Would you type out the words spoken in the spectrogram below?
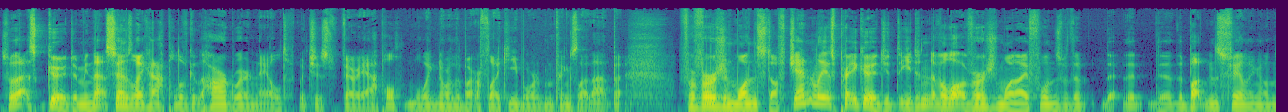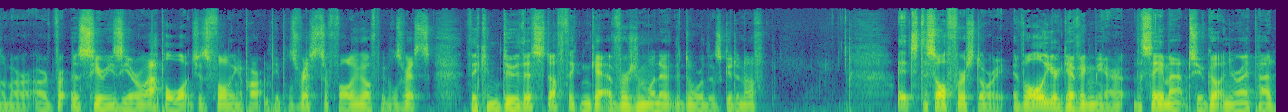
so that's good. I mean, that sounds like Apple have got the hardware nailed, which is very Apple. We'll ignore the butterfly keyboard and things like that, but for version one stuff, generally it's pretty good. You, you didn't have a lot of version one iPhones with the the, the, the buttons failing on them, or, or uh, Series Zero Apple Watches falling apart on people's wrists or falling off people's wrists. They can do this stuff. They can get a version one out the door that's good enough. It's the software story. If all you're giving me are the same apps you've got on your iPad,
